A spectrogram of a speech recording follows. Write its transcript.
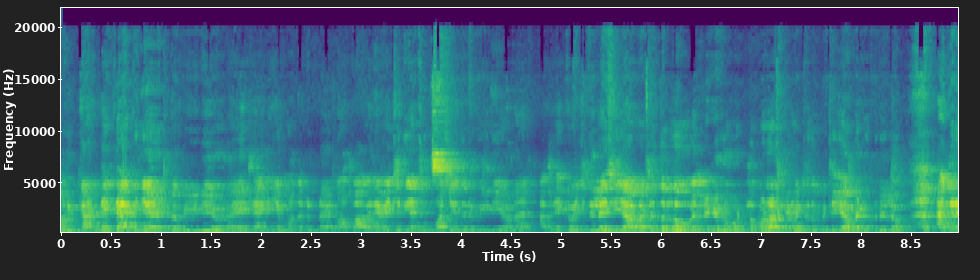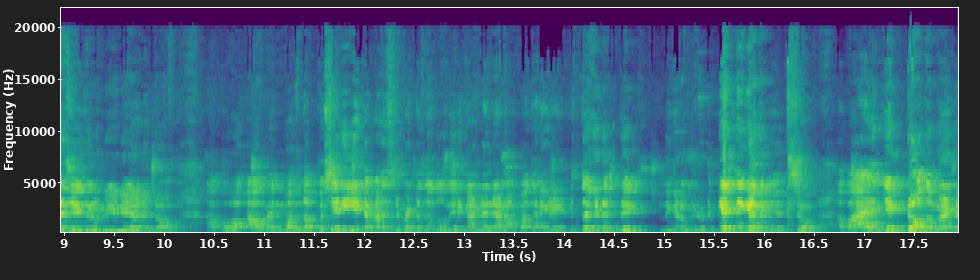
ഒരു കണ്ടന്റ് ആക്കി ഞാൻ എടുത്ത വീഡിയോ ആണ്. എന്റെ അനിയൻ വന്നിട്ടുണ്ടായിരുന്നു. അപ്പൊ അവനെ വെച്ചിട്ട് ഞാൻ ചുമ്മാ ചെയ്തൊരു വീഡിയോ ആണ്. അവരെയൊക്കെ വെച്ചിട്ടല്ലേ ചെയ്യാൻ പറ്റത്തുള്ളൂ. അല്ലെങ്കിൽ റോഡിൽ പോലെ ആൾക്കാരെ വെച്ച് നമുക്ക് ചെയ്യാൻ പറ്റത്തില്ലല്ലോ. അങ്ങനെ ചെയ്തൊരു വീഡിയോ ആണ് കേട്ടോ അപ്പോൾ അവൻ വന്നപ്പോൾ ശരി എന്റെ മനസ്സിൽ പെട്ടെന്ന് തോന്നിയൊരു കണ്ടന്റ് ആണ്. അപ്പൊ അങ്ങനെ എടുത്തങ്ങെടുത്ത് നിങ്ങൾ മുന്നോട്ട് എത്തിക്കാന്ന് വിചാരിച്ചു. അപ്പൊ ആരും ഞെട്ടൊന്നും വേണ്ട.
